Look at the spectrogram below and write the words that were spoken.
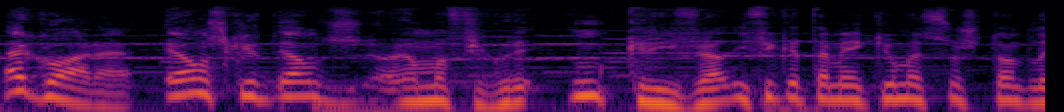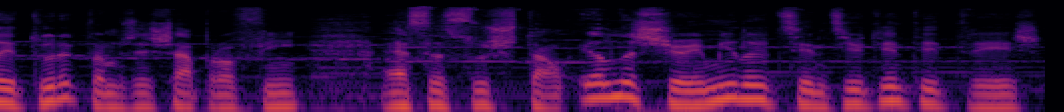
Agora, é, um, é, é uma figura incrível e fica também aqui uma sugestão de leitura que vamos deixar para o fim, essa sugestão. Ele nasceu em 1883,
